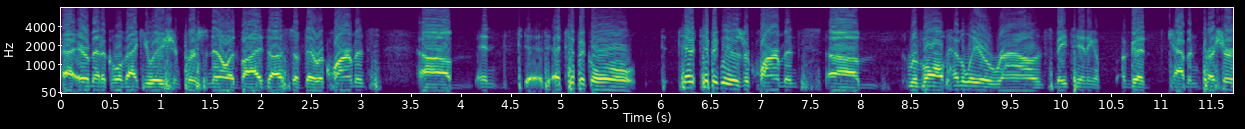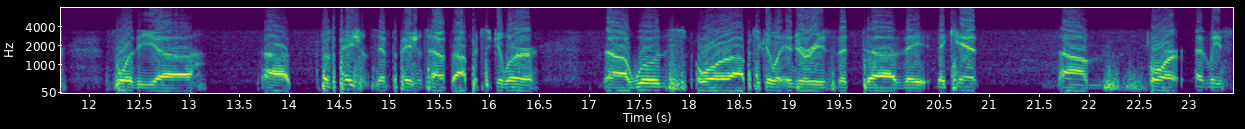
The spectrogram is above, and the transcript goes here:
uh, air medical evacuation personnel advise us of their requirements, um, and a typical typically those requirements um, revolve heavily around maintaining a, a good cabin pressure for the uh, uh, for the patients. If the patients have uh, particular uh, wounds or uh, particular injuries that uh, they they can't, um, or at least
